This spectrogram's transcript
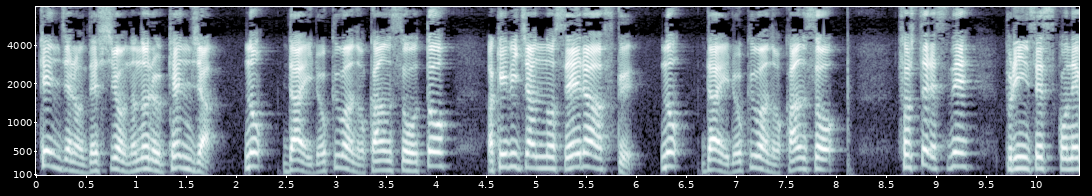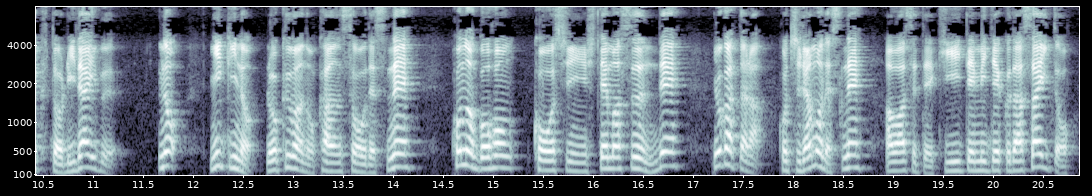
賢者の弟子を名乗る賢者の第6話の感想と、あけびちゃんのセーラー服の第6話の感想、そしてですね、プリンセスコネクトリダイブの2期の6話の感想ですね。この5本更新してますんで、よかったらこちらもですね、合わせて聞いてみてくださいと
